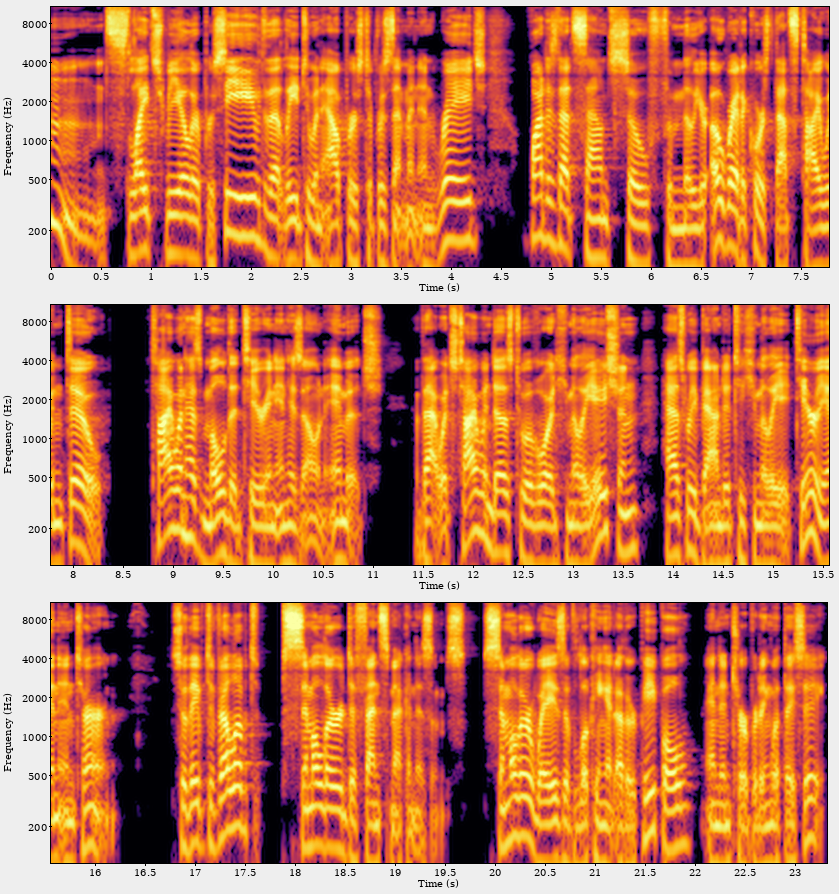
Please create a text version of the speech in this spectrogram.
Hmm, slights real or perceived that lead to an outburst of resentment and rage. Why does that sound so familiar? Oh, right, of course, that's Tywin too. Tywin has molded Tyrion in his own image. That which Tywin does to avoid humiliation has rebounded to humiliate Tyrion in turn. So they've developed similar defense mechanisms, similar ways of looking at other people and interpreting what they see.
